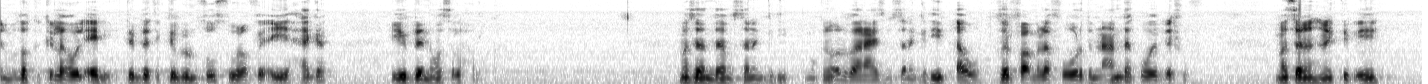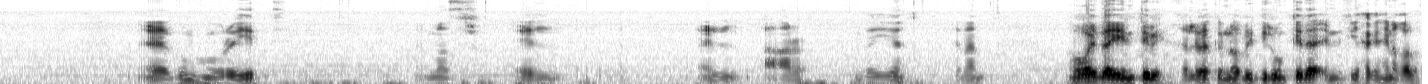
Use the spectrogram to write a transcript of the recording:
المدقق اللغوي الالي تبدأ تكتب له نصوص ولو في أي حاجة يبدأ إن هو يصلحها لك. مثلا ده مستند جديد ممكن أقول له بقى أنا عايز مستند جديد أو ترفع ملف وورد من عندك وهو يبدأ يشوف. مثلا هنكتب إيه؟ جمهورية مصر العربية تمام؟ هو يبدأ ينتبه خلي بالك إن هو بيدي لون كده إن في حاجة هنا غلط.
